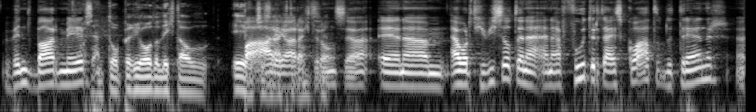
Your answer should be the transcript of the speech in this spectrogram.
wendbaar meer. Zijn topperiode ligt al eventjes paar achter jaar ons, achter ons, ja. En ehm, hij wordt gewisseld en hij, en hij voetert, hij is kwaad op de trainer. Eh,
